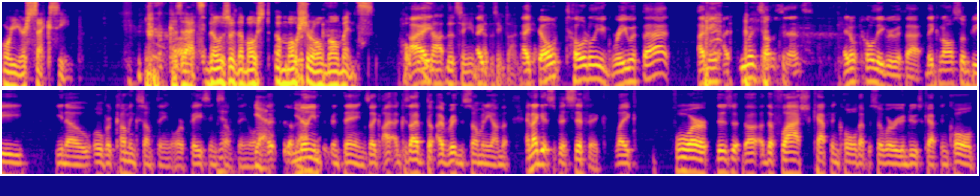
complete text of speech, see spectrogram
or your sex scene because that's those are the most emotional moments. hopefully I- not the same I- at the same time. I don't totally agree with that. I mean, I do in some sense. I don't totally agree with that. They can also be, you know, overcoming something or facing Yeah. something or Yeah. a Yeah. million different things. Like I, because I've I've written so many on the, and I get specific. Like for there's a, uh, the Flash Captain Cold episode where we introduced Captain Cold.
